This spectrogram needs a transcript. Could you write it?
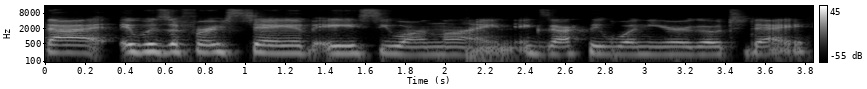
that it was the first day of asu online exactly one year ago today.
